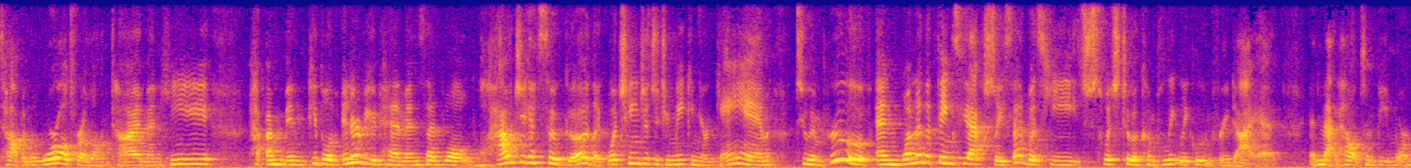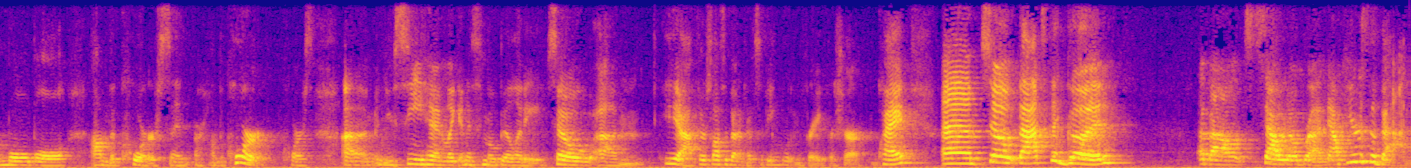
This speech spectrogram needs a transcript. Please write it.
top in the world for a long time, and he. I mean, people have interviewed him and said, "Well, how'd you get so good? Like, what changes did you make in your game to improve?" And one of the things he actually said was he switched to a completely gluten-free diet and that helped him be more mobile on the course and on the court course um, and you see him like in his mobility so um, yeah there's lots of benefits of being gluten-free for sure okay um, so that's the good about sourdough bread. Now here's the bad.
